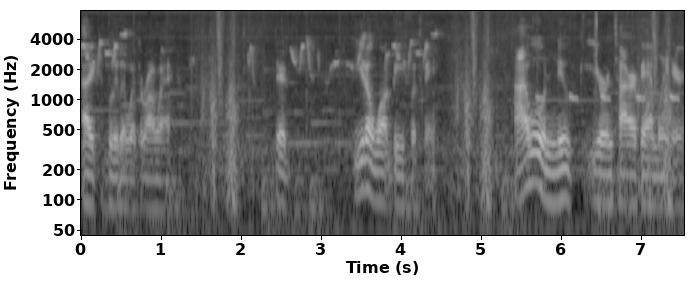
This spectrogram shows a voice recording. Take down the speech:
I completely went the wrong way. Dude, you don't want beef with me. I will nuke your entire family here.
